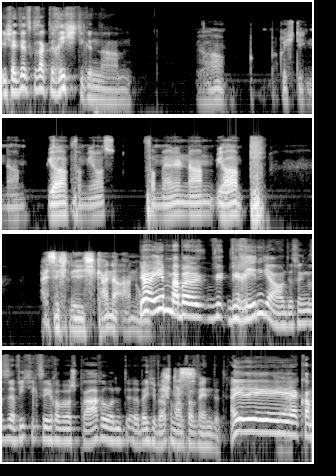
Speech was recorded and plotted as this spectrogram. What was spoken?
Ich hätte jetzt gesagt, richtigen Namen. Ja, richtigen Namen. Ja, von mir aus. Formellen Namen. Ja, pff. Weiß ich nicht, keine Ahnung. Ja, eben, aber wir, wir, reden ja und deswegen ist es ja wichtig, sich auch über Sprache und äh, welche Wörter man verwendet. Ah, ja, ja, ja, ja, ja, komm.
